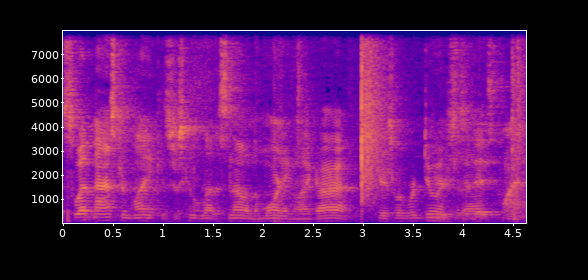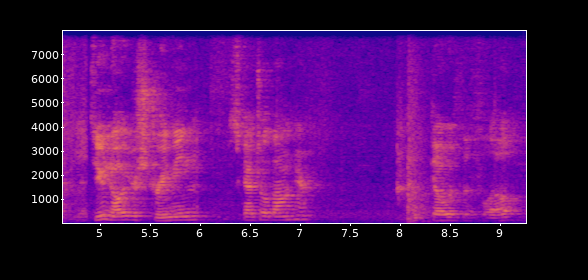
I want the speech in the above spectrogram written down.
Sweatmaster Mike is just gonna let us know in the morning, like, all right, here's what we're doing Here's today. today's plan. Do you know your streaming schedule down here? Go with the flow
